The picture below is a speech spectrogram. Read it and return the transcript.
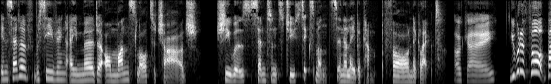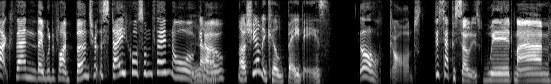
Instead of receiving a murder or manslaughter charge, she was sentenced to six months in a labour camp for neglect. Okay. You would have thought back then they would have like burnt her at the stake or something, or you know. Oh, she only killed babies. Oh God, this episode is weird, man.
